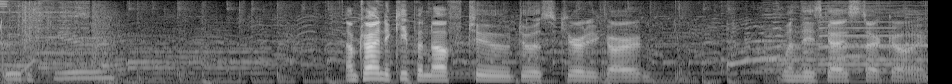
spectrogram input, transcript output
Food here. I'm trying to keep enough to do a security guard when these guys start going.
